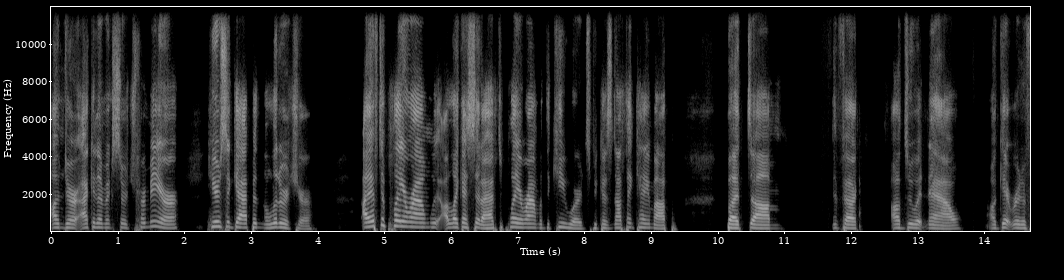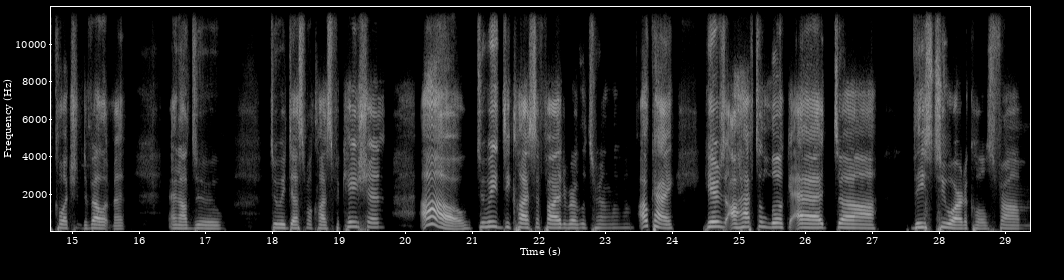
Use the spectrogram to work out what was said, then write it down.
under academic search premier. Here's a gap in the literature. I have to play around with, like I said, I have to play around with the keywords because nothing came up. But um, in fact, I'll do it now. I'll get rid of collection development and I'll do Dewey Decimal Classification. Oh, Dewey Declassified Regulatory. Okay, here's, I'll have to look at uh, these two articles from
